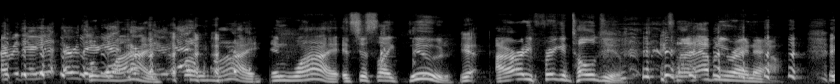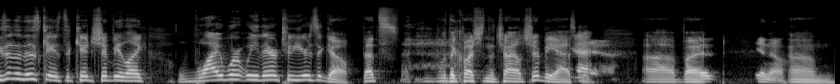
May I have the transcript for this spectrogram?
Are we there yet? Are we but there yet? Are we why? there yet? But why? And why? It's just like, dude, Yeah. I already friggin' told you, it's not happening right now. Except in this case, the kid should be like, "Why weren't we there two years ago?" That's the question the child should be asking. Yeah. Uh, but You know, um,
